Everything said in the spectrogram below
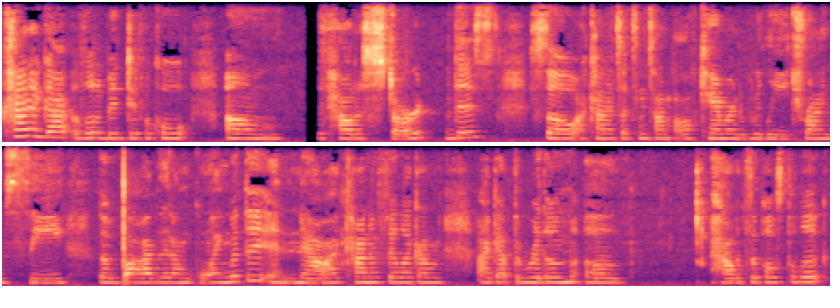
kind of got a little bit difficult um, how to start this so I kind of took some time off camera to really try and see the vibe that I'm going with it. And now I kind of feel like I'm, I got the rhythm of how it's supposed to look.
